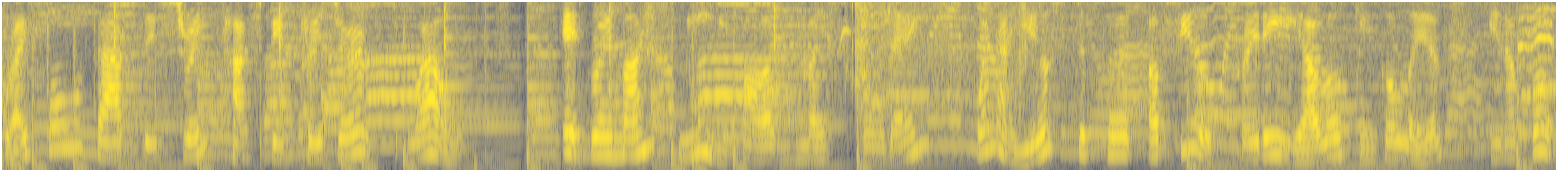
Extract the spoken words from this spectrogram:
grateful that this street has been preserved well. It reminds me of my school days when I used to put a few pretty yellow ginkgo leaves in a book.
